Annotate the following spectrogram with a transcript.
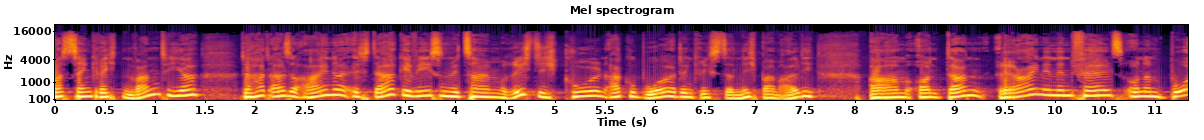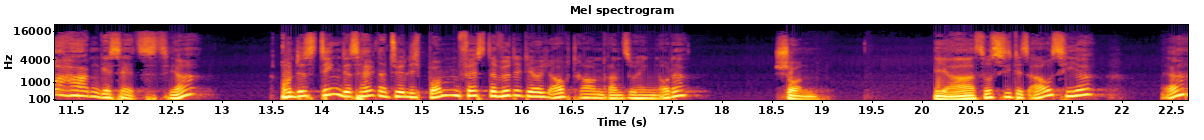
fast senkrechten Wand hier. Da hat also einer, ist da gewesen mit seinem richtig coolen Akkubohrer, den kriegst du dann nicht beim Aldi, ähm, und dann rein in den Fels und einen Bohrhaken gesetzt, ja? Und das Ding, das hält natürlich bombenfest, da würdet ihr euch auch trauen, dran zu hängen, oder? Schon. Ja, so sieht es aus hier, ja?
